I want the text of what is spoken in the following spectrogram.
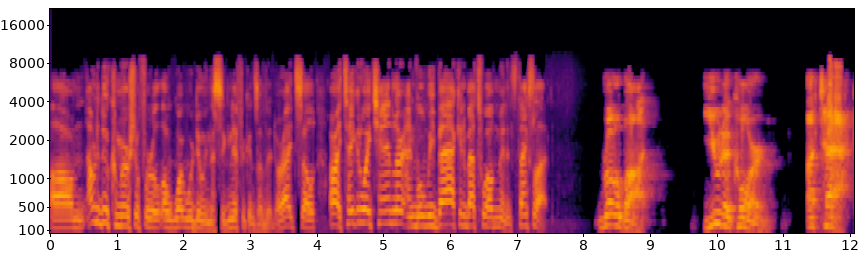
um, I'm going to do a commercial for uh, what we're doing, the significance of it. All right. So, all right, take it away, Chandler, and we'll be back in about 12 minutes. Thanks a lot. Robot, unicorn, attack.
